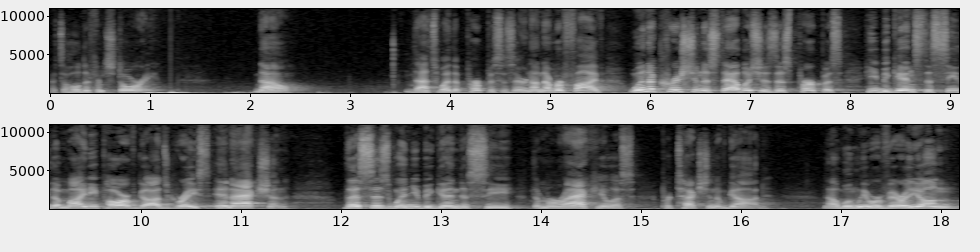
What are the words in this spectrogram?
That's a whole different story. Now, that's why the purpose is there. Now, number five, when a Christian establishes this purpose, he begins to see the mighty power of God's grace in action. This is when you begin to see the miraculous protection of God. Now, when we were very young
